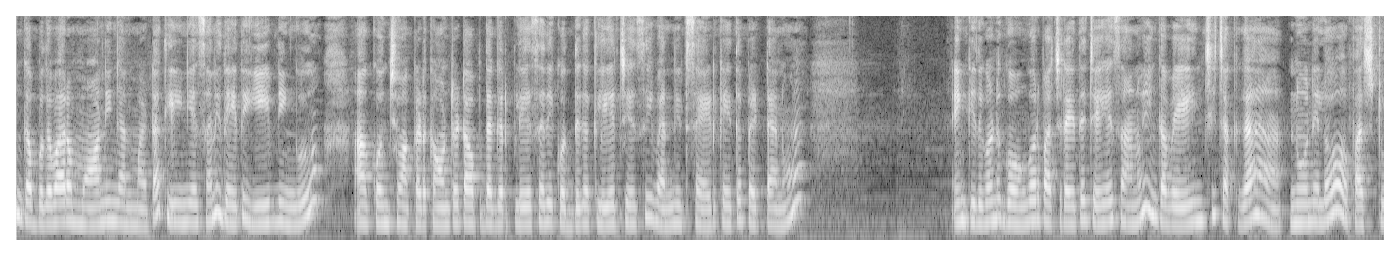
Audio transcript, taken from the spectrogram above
ఇంకా బుధవారం మార్నింగ్ అనమాట క్లీన్ చేశాను. ఇదైతే ఈవినింగ్. కొంచెం అక్కడ కౌంటర్ టాప్ దగ్గర ప్లేస్ అది కొద్దిగా క్లియర్ చేసి ఇవన్నీ సైడ్కి అయితే పెట్టాను. ఇంక ఇదిగోండి గోంగూర పచ్చడి అయితే చేసాను ఇంకా వేయించి చక్కగా నూనెలో ఫస్ట్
